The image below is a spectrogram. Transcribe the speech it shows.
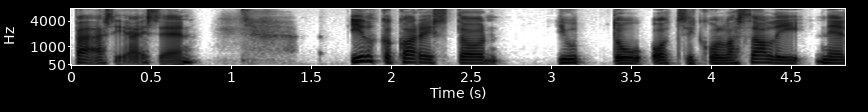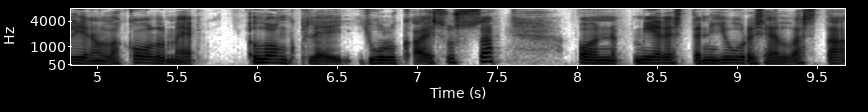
pääsiäiseen. Ilkka Karistoon juttu otsikolla Sali 403 Longplay-julkaisussa on mielestäni juuri sellaista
